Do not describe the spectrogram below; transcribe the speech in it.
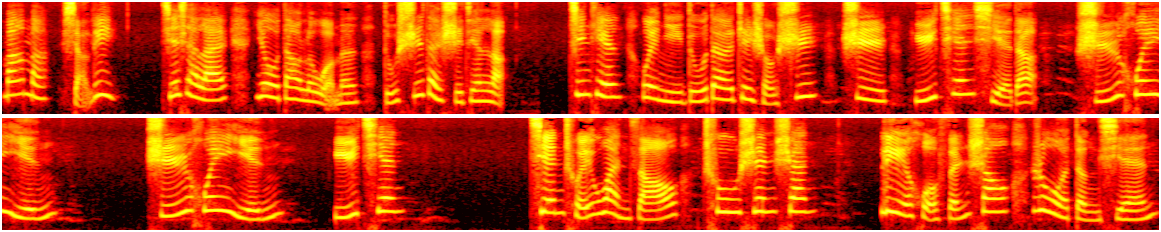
妈妈小丽”。接下来又到了我们读诗的时间了。今天为你读的这首诗是于谦写的《石灰吟》。石灰吟，于谦。千锤万凿出深山，烈火焚烧若等闲。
